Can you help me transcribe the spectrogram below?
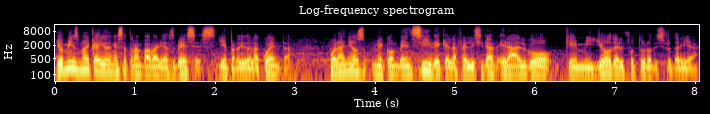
Yo mismo he caído en esta trampa varias veces y he perdido la cuenta. Por años me convencí de que la felicidad era algo que mi yo del futuro disfrutaría.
